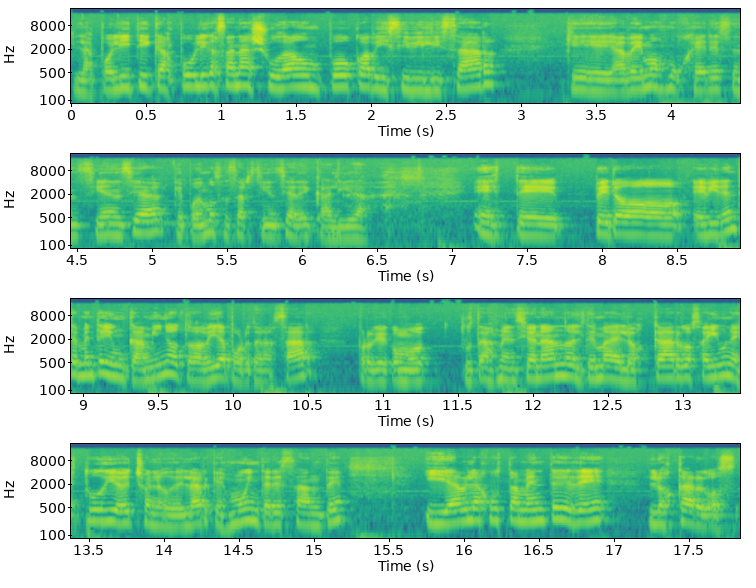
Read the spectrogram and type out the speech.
las políticas públicas han ayudado un poco a visibilizar que habemos mujeres en ciencia, que podemos hacer ciencia de calidad. Este, pero evidentemente hay un camino todavía por trazar, porque como tú estás mencionando, el tema de los cargos, hay un estudio hecho en lo del AR que es muy interesante y habla justamente de los cargos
